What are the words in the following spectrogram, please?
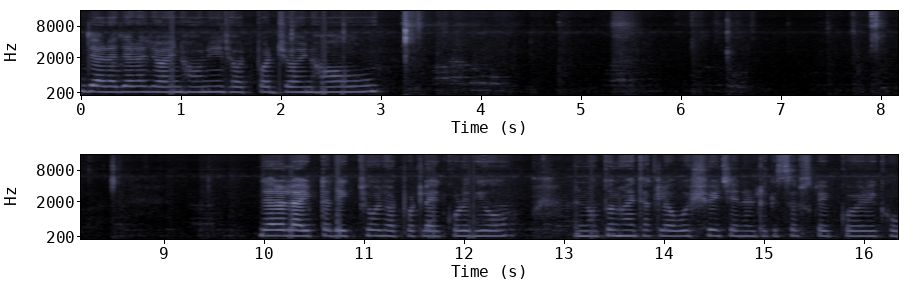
যারা যারা জয়েন হওনি, ঝটপট জয়েন হও। যারা লাইভটা দেখছ, ঝটপট লাইক করে দিও। আর নতুন হয়ে থাকলে অবশ্যই চ্যানেলটাকে সাবস্ক্রাইব করে রেখো।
